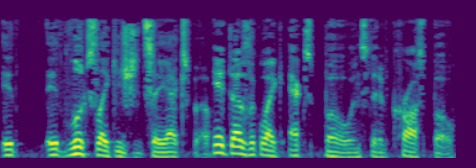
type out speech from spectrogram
it it looks like you should say Expo. It does look like Expo instead of crossbow,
